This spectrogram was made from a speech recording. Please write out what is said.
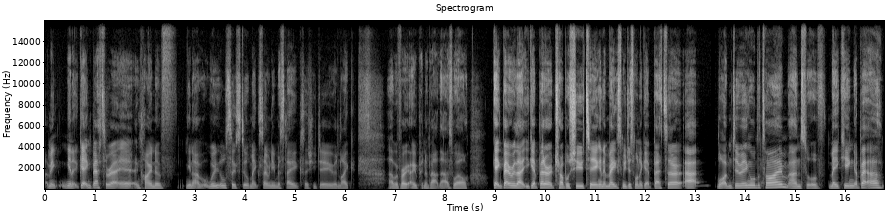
I mean, you know, getting better at it and kind of, you know, we also still make so many mistakes as you do. And like, uh, we're very open about that as well. Getting better at that, you get better at troubleshooting, and it makes me just want to get better at what I'm doing all the time and sort of making a better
